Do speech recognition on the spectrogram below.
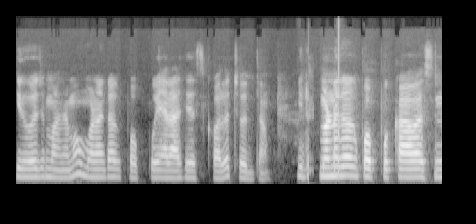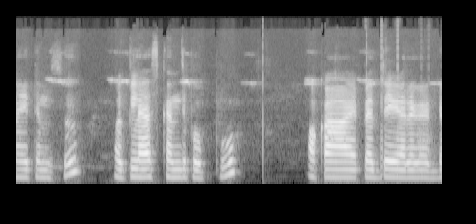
ఈరోజు మనము మునగాకు పప్పు ఎలా చేసుకోవాలో చూద్దాం. ఇది- మునగాకు పప్పు కావాల్సిన ఐటమ్స్ ఒక గ్లాస్ కందిపప్పు ఒక పెద్ద ఎర్రగడ్డ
